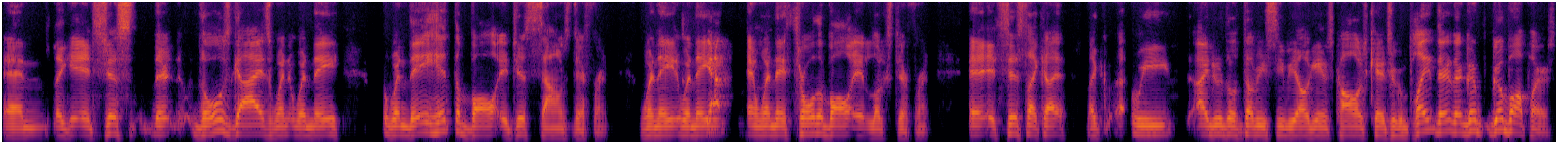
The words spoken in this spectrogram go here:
and like it's just those guys when when they when they hit the ball, it just sounds different. When they when they yep. and when they throw the ball, it looks different. It's just like I like uh, we I do those WCBL games, college kids who can play. They're they're good good ball players.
